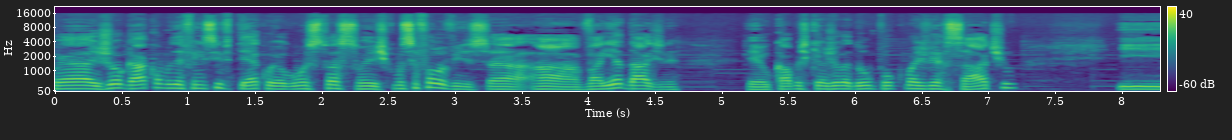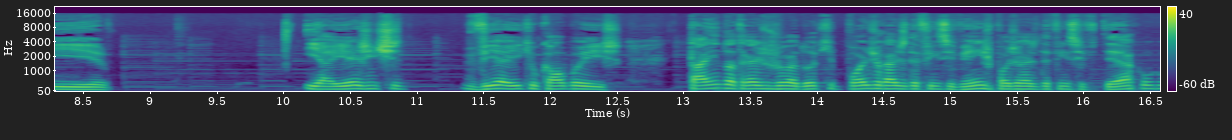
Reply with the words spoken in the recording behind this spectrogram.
para jogar como defensive tackle em algumas situações. Como você falou, Vinícius, a, a variedade, né? É, o Cowboys que é um jogador um pouco mais versátil e e aí a gente vê aí que o Cowboys tá indo atrás de um jogador que pode jogar de defensive end, pode jogar de defensive tackle.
